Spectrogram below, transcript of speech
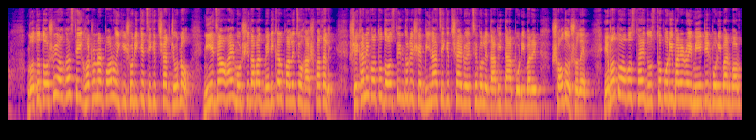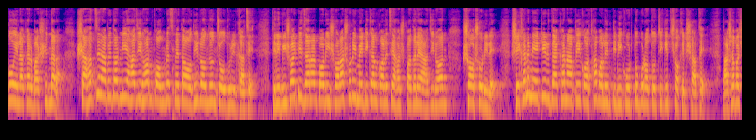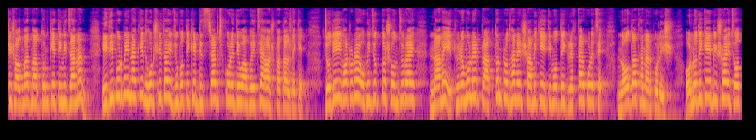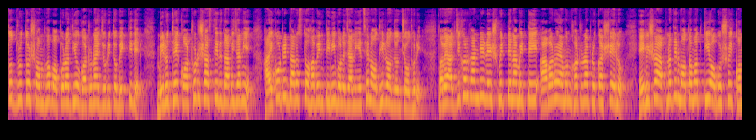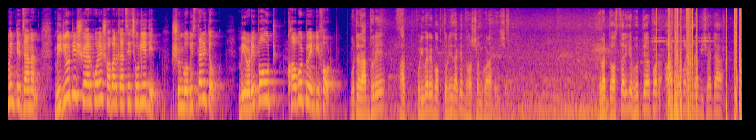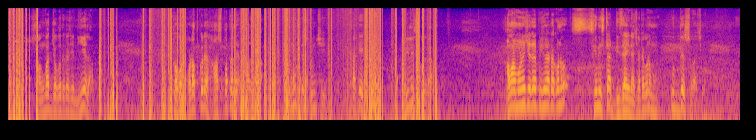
গত দশই অগস্ট এই ঘটনার পর ওই কিশোরীকে চিকিৎসার জন্য নিয়ে যাওয়া হয় মুর্শিদাবাদ মেডিকেল কলেজ ও হাসপাতালে। সেখানে গত দশ দিন ধরে সে বিনা চিকিৎসায় রয়েছে বলে দাবি তার পরিবারের সদস্যদের। এমতো অবস্থায় দুস্থ পরিবারের ওই মেয়েটির পরিবারবর্গ এলাকার বাসিন্দারা সাহায্যের আবেদন নিয়ে হাজির হন কংগ্রেস নেতা অধীর রঞ্জন চৌধুরীর কাছে। তিনি বিষয়টি জানার পরই সরাসরি মেডিকেল কলেজে হাসপাতালে হাজির হন সশরীরে। সেখানে মেয়েটির দেখা না পেয়ে কথা বলেন তিনি কর্তব্যরত চিকিৎসকের সাথে। পাশাপাশি সংবাদ মাধ্যমকে তিনি জানান, ইতিপূর্বেই নাকি ধর্ষিত ওই যুবতীকে ডিসচার্জ করে দেওয়া হয়েছে হাসপাতাল থেকে। যদি এই ঘটনায় অভিযুক্ত সঞ্জু রায় নামে তৃণমূলের প্রাক্তন প্রধানের স্বামীকে ইতিমধ্যেই গ্রেফতার করেছে নওদা থানার পুলিশ। অন্যদিকে এই বিষয়ে যত দ্রুত সম্ভব অপরাধী ও ঘটনায় জড়িত ব্যক্তিদের বিরুদ্ধে কঠোর শাস্তির দাবি জানিয়ে হাইকোর্টের দ্বারস্থ হবেন তিনি বলে জানিয়েছেন অধীর রঞ্জন চৌধুরী। তবে আরজিকর কাণ্ডের রেশ মিটতে না মিটতেই আবারও এমন ঘটনা প্রকাশ্যে এলো। এই বিষয়ে আপনাদের মতামত কি অবশ্যই কমেন্টে জানান। ভিডিওটি শেয়ার করে সবার কাছে ছড়িয়ে দিন। শুনব বিস্তারিত। ব্যুরো রিপোর্ট, খবর টোয়েন্টি ফোর গোটা রাত ধরে তার পরিবারের বক্তব্য নিয়ে তাকে ধর্ষণ করা হয়েছে। এবার দশ তারিখে ভর্তি হওয়ার পর আজ যখন আমরা বিষয়টা সংবাদ জগতের কাছে নিয়ে এলাম, তখন হঠাৎ করে হাসপাতালে আসবার মুহূর্তে শুনছি তাকে এক্ষুনি রিলিজ করে দেওয়া আমার মনে হচ্ছে এটার পিছনে একটা কোনো সিনিস্টার ডিজাইন আছে, একটা কোনো উদ্দেশ্য আছে।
